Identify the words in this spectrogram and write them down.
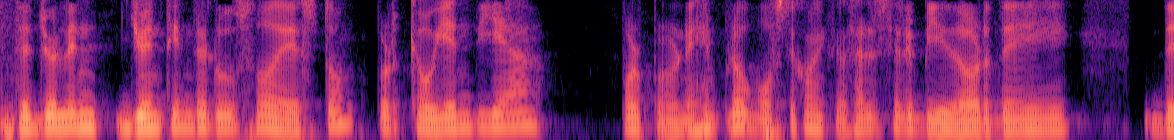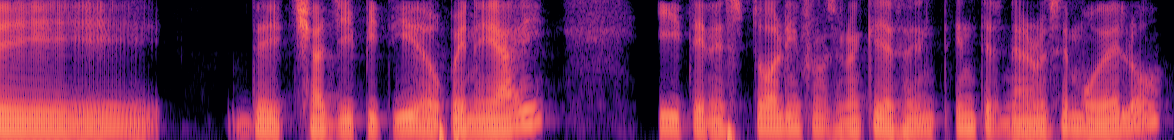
Entonces yo, yo entiendo el uso de esto porque hoy en día, por poner un ejemplo, vos te conectas al servidor de, de, de ChatGPT, de OpenAI, y tenés toda la información que ya se entrenaron ese modelo.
